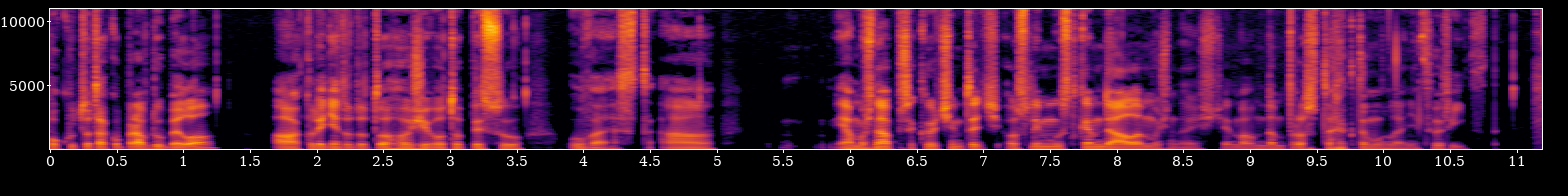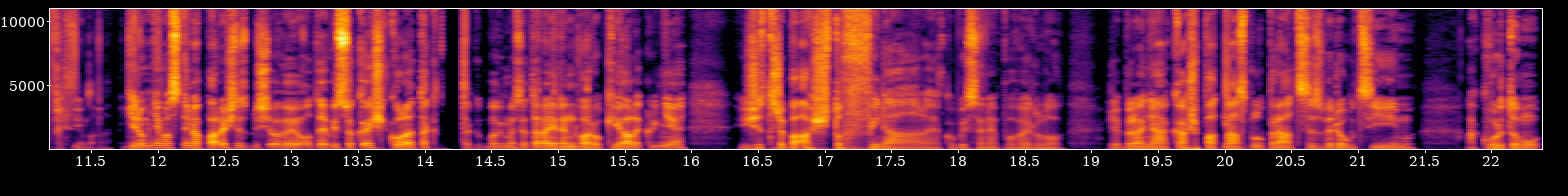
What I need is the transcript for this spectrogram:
pokud to tak opravdu bylo, a klidně to do toho životopisu uvést. A já možná překročím teď oslým můstkem dále, možná ještě mám tam prostor k tomuhle něco říct. Jenom mě vlastně napadá, že když bavíme o té vysoké škole, tak, tak bavíme se teda jeden, dva roky, ale klidně, že třeba až to finále jako by se nepovedlo. Že byla nějaká špatná spolupráce s vedoucím a kvůli tomu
